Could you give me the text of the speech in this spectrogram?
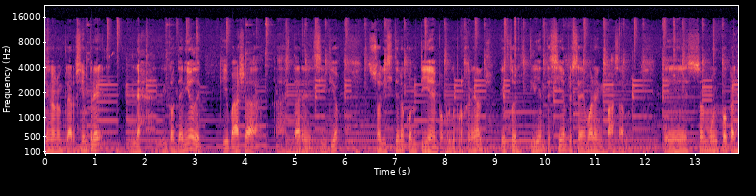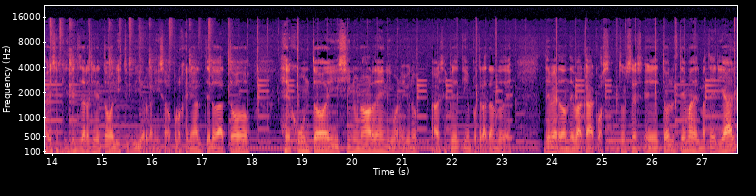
tenganlo en claro, siempre el contenido de que vaya a estar en el sitio, solicítenlo con tiempo, porque por lo general esto el cliente siempre se demora en pasarlo. Eh, son muy pocas las veces que el cliente ya lo tiene todo listo y organizado. Por lo general te lo da todo junto y sin un orden y bueno, y uno a veces pierde tiempo tratando de, ver dónde va cada cosa. Entonces, eh, todo el tema del material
